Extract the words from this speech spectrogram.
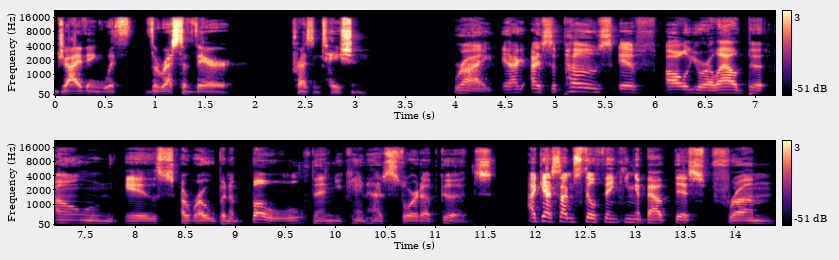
jiving with the rest of their presentation. Right. I, I, suppose if all you're allowed to own is a robe and a bowl, then you can't have stored up goods. I guess I'm still thinking about this from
